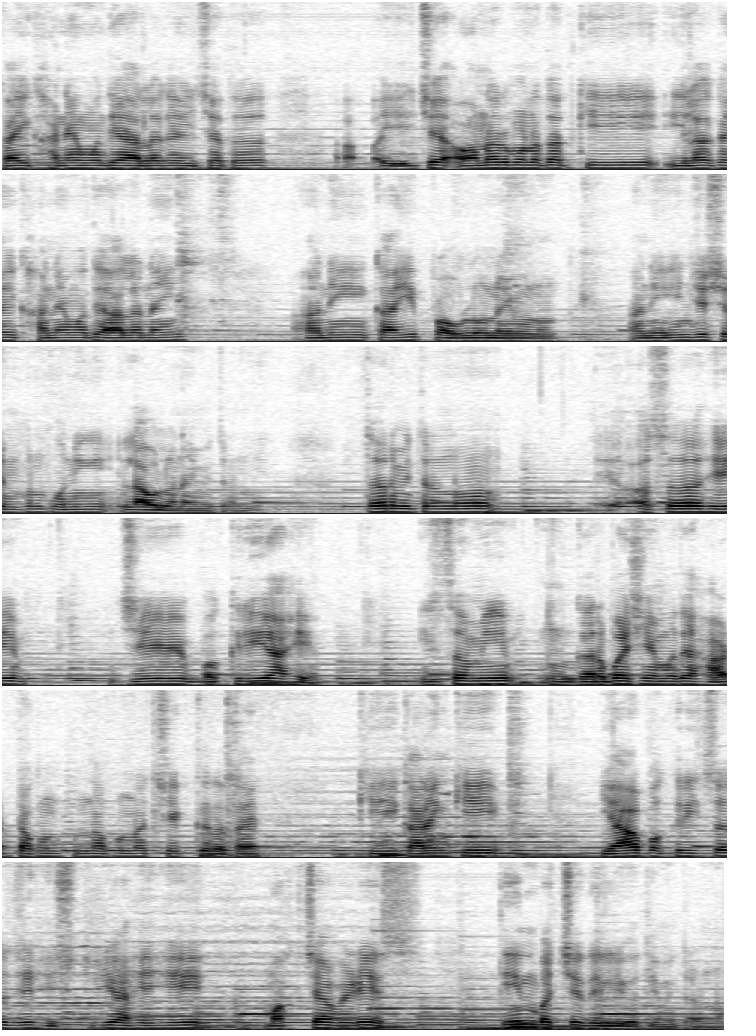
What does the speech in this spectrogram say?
काही खाण्यामध्ये आलं का हिच्यात अ, हिचे ऑनर म्हणतात की हिला काही खाण्यामध्ये आलं नाही आणि काही प्रॉब्लेम नाही म्हणून. आणि इंजेक्शन पण कोणी लावलं नाही मित्रांनो. तर मित्रांनो असं हे जे बकरी आहे हिचं मी गर्भाशयामध्ये हात टाकून पुन्हा पुन्हा चेक करत आहे की कारण की या बकरीचं जे हिस्ट्री आहे हे मागच्या वेळेस तीन बच्चे दिली होती मित्रांनो.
